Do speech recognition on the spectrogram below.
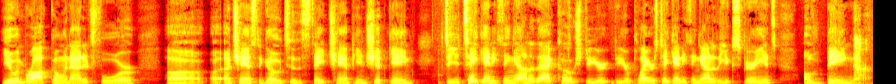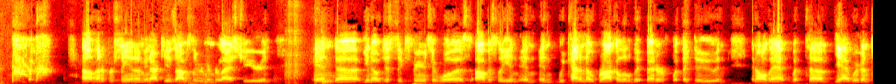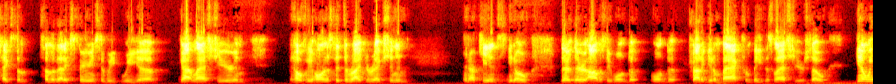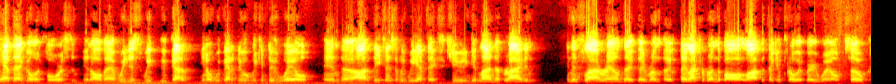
You and Brock going at it for uh, a chance to go to the state championship game. Do you take anything out of that, coach? Do your do your players take anything out of the experience of being there? 100%. I mean, our kids obviously remember last year and and uh, you know just the experience it was obviously and, and, and we kind of know brock a little bit better what they do and, and all that. But um, yeah we're going to take some some of that experience that we, we uh, got last year and hopefully harness it the right direction. And and our kids you know they're they're obviously wanting to wanting to try to get them back from beating us last year. So you know we have that going for us and, and all that we just we, we've got to you know we've got to do what we can do well and uh, defensively we have to execute and get lined up right and and then fly around. They they run they, they like to run the ball a lot, but they can throw it very well. So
